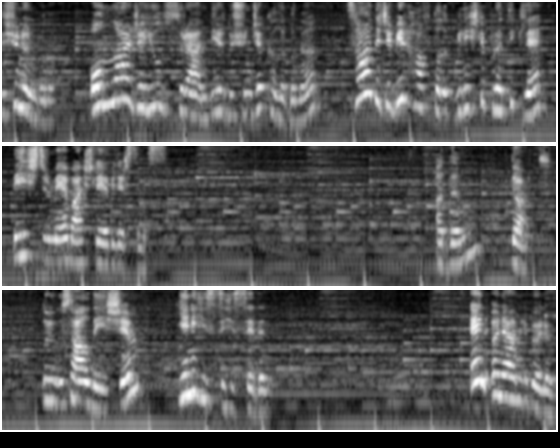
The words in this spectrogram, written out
Düşünün bunu. Onlarca yıl süren bir düşünce kalıbını sadece bir haftalık bilinçli pratikle değiştirmeye başlayabilirsiniz. Adım 4. Duygusal değişim, yeni hissi hissedin. En önemli bölüm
